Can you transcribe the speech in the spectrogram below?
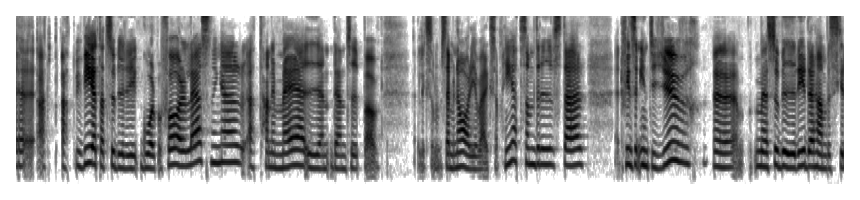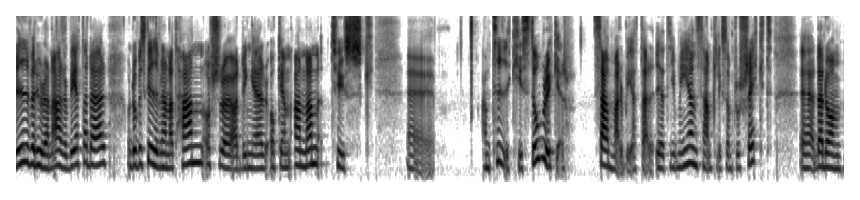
eh, att, att vi vet att Subiri går på föreläsningar, att han är med i en, den typ av liksom, seminarieverksamhet som drivs där. Det finns en intervju eh, med Subiri där han beskriver hur han arbetar där. Och då beskriver han att han och Schrödinger och en annan tysk eh, antikhistoriker samarbetar i ett gemensamt liksom, projekt eh, där de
